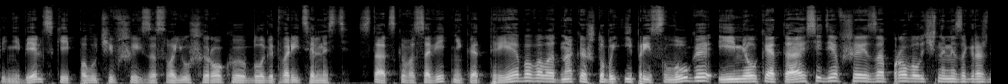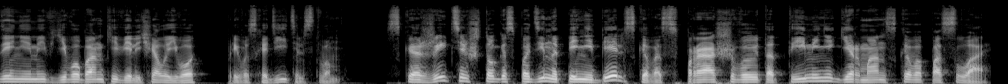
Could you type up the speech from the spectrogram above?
Пенебельский, получивший за свою широкую благотворительность статского советника, требовал, однако, чтобы и прислуга, и мелкота, сидевшая за проволочными заграждениями в его банке, величала его превосходительством. «Скажите, что господина Пенебельского спрашивают от имени германского посла.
